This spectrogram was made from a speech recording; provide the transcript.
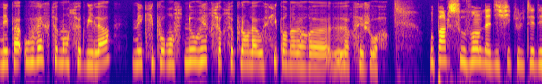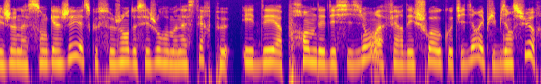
n'est pas ouvertement celui-là, mais qui pourront se nourrir sur ce plan-là aussi pendant leur séjour. On parle souvent de la difficulté des jeunes à s'engager. Est-ce que ce genre de séjour au monastère peut aider à prendre des décisions, à faire des choix au quotidien? Et puis bien sûr,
